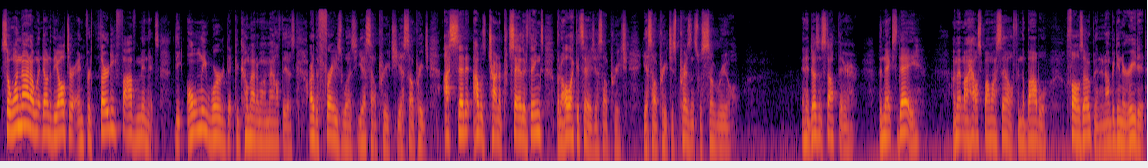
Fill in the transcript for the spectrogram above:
So one night I went down to the altar, and for 35 minutes, the only word that could come out of my mouth is, or the phrase was, Yes, I'll preach. Yes, I'll preach. I said it. I was trying to say other things, but all I could say is, Yes, I'll preach. Yes, I'll preach. His presence was so real. And it doesn't stop there. The next day, I'm at my house by myself, and the Bible falls open, and I begin to read it.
